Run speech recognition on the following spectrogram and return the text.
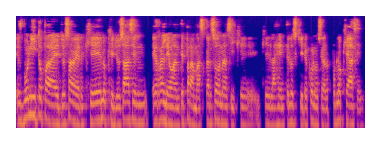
es bonito para ellos saber que lo que ellos hacen es relevante para más personas y que, que la gente los quiere conocer por lo que hacen.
